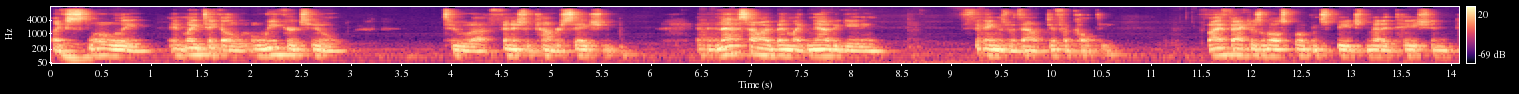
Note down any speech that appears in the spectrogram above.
like slowly. It might take a, a week or two to uh, finish a conversation and that's how I've been like navigating things without difficulty. Five factors of well spoken speech, meditation,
